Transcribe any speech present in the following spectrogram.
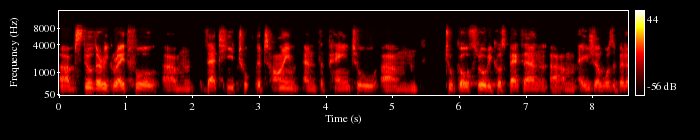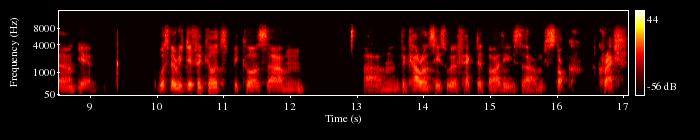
I'm still very grateful um, that he took the time and the pain to um, to go through because back then um, Asia was a bit uh, yeah was very difficult because um, um, the currencies were affected by these um, stock crash.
